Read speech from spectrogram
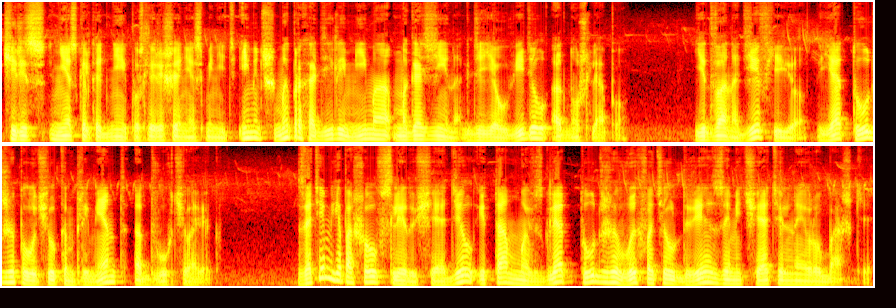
Через несколько дней после решения сменить имидж мы проходили мимо магазина, где я увидел одну шляпу. Едва надев ее, я тут же получил комплимент от двух человек. Затем я пошел в следующий отдел, и там мой взгляд тут же выхватил две замечательные рубашки.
